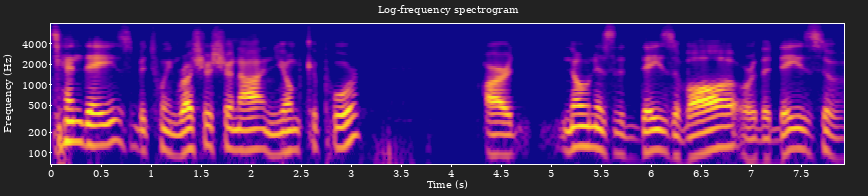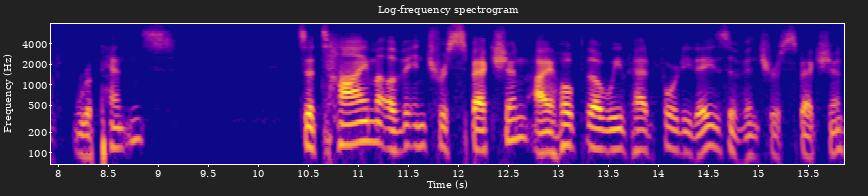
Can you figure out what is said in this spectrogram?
10 days between Rosh Hashanah and Yom Kippur are known as the days of awe or the days of repentance. It's a time of introspection. I hope, though, we've had 40 days of introspection,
